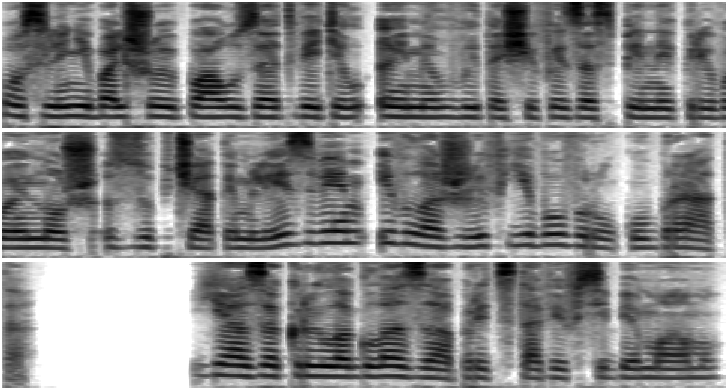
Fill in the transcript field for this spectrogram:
После небольшой паузы ответил Эмил, вытащив из-за спины кривой нож с зубчатым лезвием и вложив его в руку брата. Я закрыла глаза, представив себе маму.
